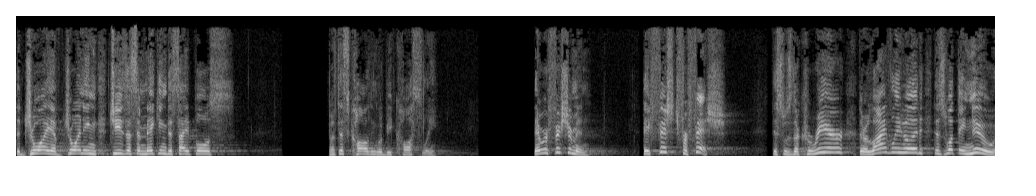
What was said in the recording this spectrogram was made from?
the joy of joining Jesus and making disciples. But this calling would be costly. They were fishermen. They fished for fish. This was their career, their livelihood. This is what they knew.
